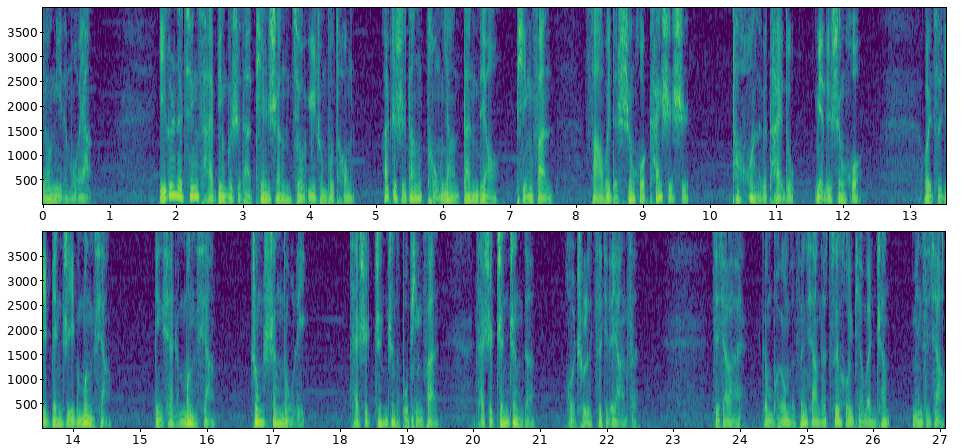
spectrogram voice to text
有你的模样。一个人的精彩，并不是他天生就与众不同，而只是当同样单调、平凡、乏味的生活开始时，他换了个态度面对生活，为自己编织一个梦想。并向着梦想，终生努力，才是真正的不平凡，才是真正的活出了自己的样子。接下来跟朋友们分享的最后一篇文章，名字叫《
